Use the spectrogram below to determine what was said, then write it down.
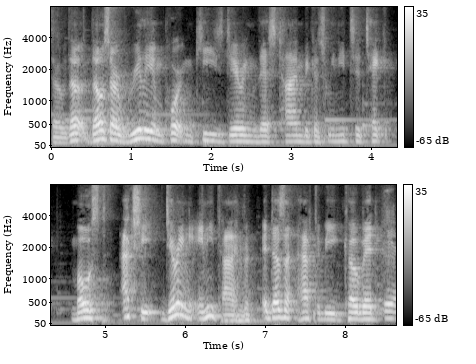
So th- those are really important keys during this time because we need to take most actually during any time. It doesn't have to be COVID Yeah.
